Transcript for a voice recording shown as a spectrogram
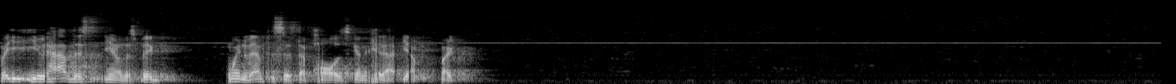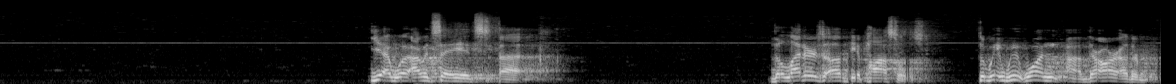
but you, you have this, you know, this big point of emphasis that Paul is going to hit at. Yeah, Mike. Yeah, well, I would say it's uh, the letters of the apostles. So we, we one, uh, there are other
